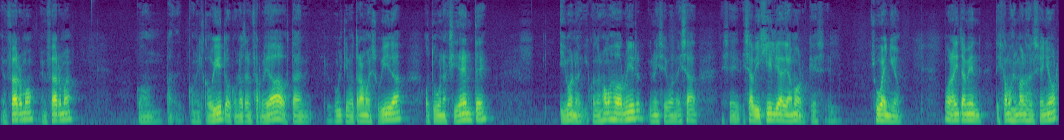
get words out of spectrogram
enfermo, enferma, con, con el COVID o con otra enfermedad, o está en el último tramo de su vida, o tuvo un accidente. Y bueno, y cuando nos vamos a dormir, uno dice, bueno, esa esa vigilia de amor, que es el sueño. Bueno, ahí también dejamos en manos del Señor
